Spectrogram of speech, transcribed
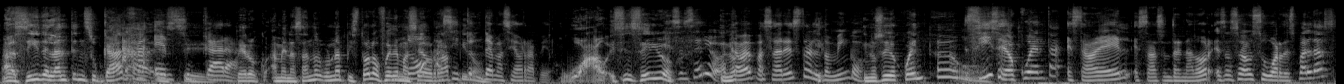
Así, delante en su cara. Ajá, en este, su cara. Pero amenazando con una pistola o fue demasiado No, así rápido. demasiado rápido. Wow, ¿es en serio? ¿Es en serio? ¿Y no, Acaba de pasar esto el domingo. ¿Y no se dio cuenta? o? Sí, se dio cuenta, estaba él, estaba su entrenador, estaba su guardaespaldas.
